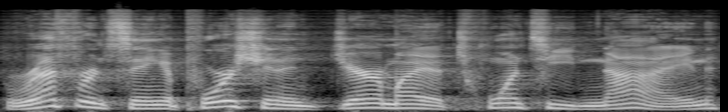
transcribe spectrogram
referencing a portion in Jeremiah 29.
